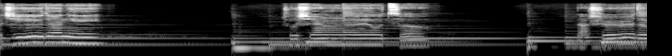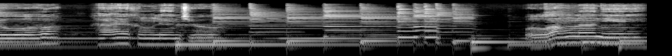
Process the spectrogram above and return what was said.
我记得你出现了又走，那时的我还很恋旧。我忘了你，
